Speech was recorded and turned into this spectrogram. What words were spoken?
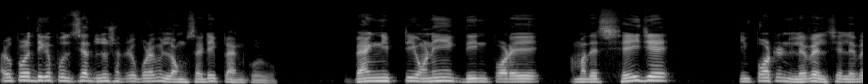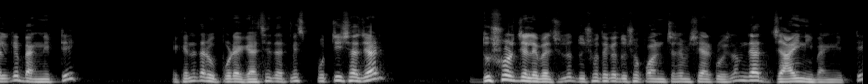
আর উপরের দিকে পঁচিশ হাজার দুশো ষাটের উপরে আমি লং সাইডেই প্ল্যান করব। ব্যাঙ্ক নিফটি অনেক দিন পরে আমাদের সেই যে ইম্পর্টেন্ট লেভেল সেই লেভেলকে ব্যাঙ্ক নিফটি এখানে তার উপরে গেছে। দ্যাট মিনস পঁচিশ হাজার দুশোর যে লেভেল ছিল, দুশো থেকে দুশো পঞ্চাশ আমি শেয়ার করেছিলাম, যা যায়নি ব্যাঙ্ক নিফটি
